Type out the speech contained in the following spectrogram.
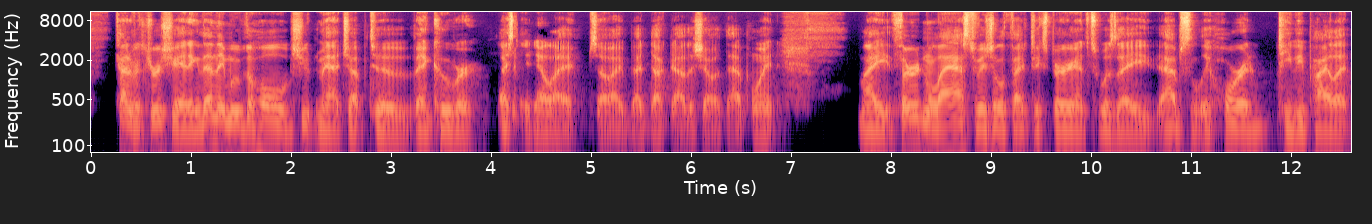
kind of excruciating. Then they moved the whole shooting match up to Vancouver. I stayed in LA, so I, I ducked out of the show at that point. My third and last visual effect experience was a absolutely horrid TV pilot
